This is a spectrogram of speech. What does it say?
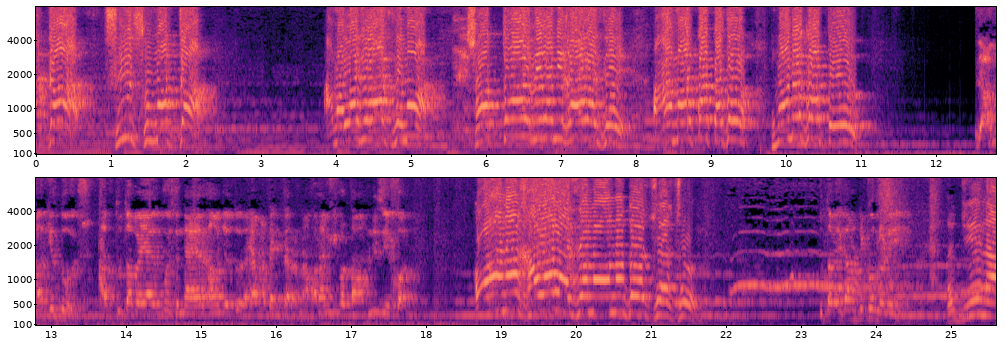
আদা শ্রী সুমদ্দা। আমার লাগে লাগছে না। সত্য বিরিয়ানি খাওয়া লাগছে। আমার কথা তো মনে করতো। আমার কি দোষ? আর তুই তো ভাই কইছে না এর খাওয়া যেত আমার দেখতে না। এখন আমি কি করতাম? আপনি নিজে কর অনেক খাওয়া লাগছে না অনেক তো শেষ তুই তো ভাই কাম ঠিক করল নি। জি না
